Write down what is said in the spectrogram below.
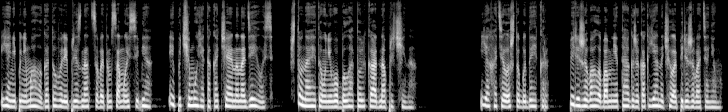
Я не понимала, готова ли признаться в этом самой себе, и почему я так отчаянно надеялась, что на это у него была только одна причина. Я хотела, чтобы Дейкер переживал обо мне так же, как я начала переживать о нем.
